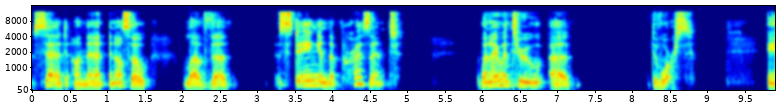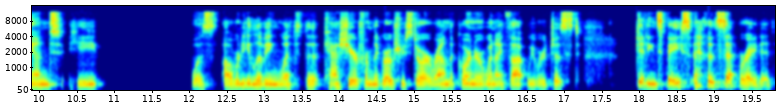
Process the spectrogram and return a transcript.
said on that. And also love the staying in the present. When I went through a divorce and he was already living with the cashier from the grocery store around the corner when I thought we were just getting space and separated.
